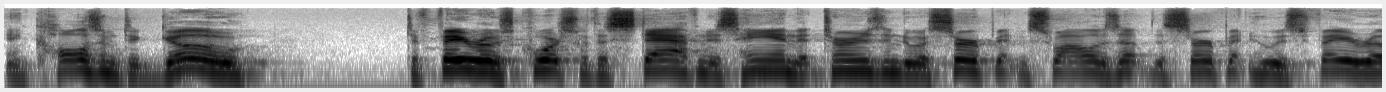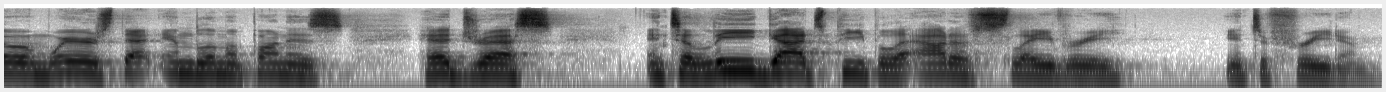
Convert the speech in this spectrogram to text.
and calls him to go to Pharaoh's courts with a staff in his hand that turns into a serpent and swallows up the serpent who is Pharaoh and wears that emblem upon his headdress and to lead God's people out of slavery into freedom.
